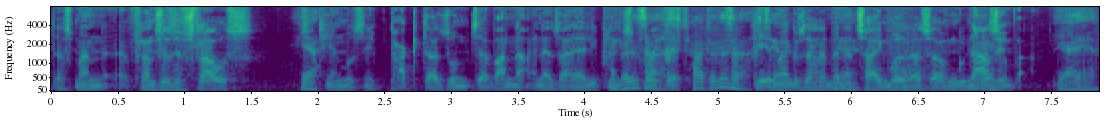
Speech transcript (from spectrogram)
dass man äh, Franz Josef Strauß Ja. zitieren muss. Nicht Pacta sunt servanda, einer seiner Lieblingssprüche. gesagt, hat er gesagt, Der ja. immer gesagt hat, wenn Ja. er zeigen wollte, dass er auf dem Gymnasium war. Ja, ja.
